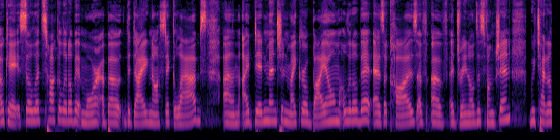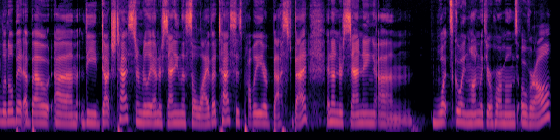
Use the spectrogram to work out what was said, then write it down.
Okay, so let's talk a little bit more about the diagnostic labs. Um, I did mention microbiome a little bit as a cause of, of adrenal dysfunction. We chat a little bit about um, the Dutch test and really understanding the saliva test is probably your best bet and understanding. Um, what's going on with your hormones overall.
